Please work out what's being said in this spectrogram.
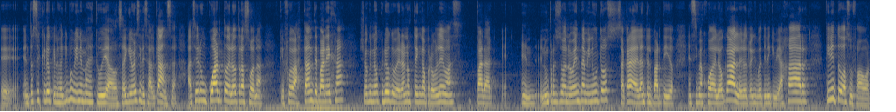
Eh, entonces creo que los equipos vienen más estudiados, hay que ver si les alcanza. Al ser un cuarto de la otra zona, que fue bastante pareja, yo no creo que Veranos tenga problemas para en, un proceso de 90 minutos sacar adelante el partido. Encima juega de local, el otro equipo tiene que viajar, tiene todo a su favor.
